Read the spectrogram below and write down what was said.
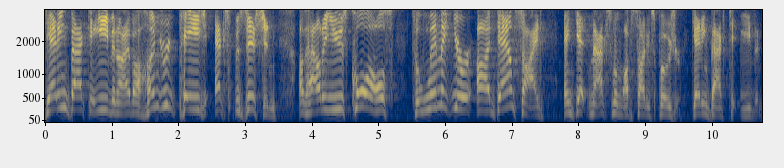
Getting Back to Even, I have a 100 page exposition of how to use calls to limit your uh, downside and get maximum upside exposure. Getting Back to Even.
